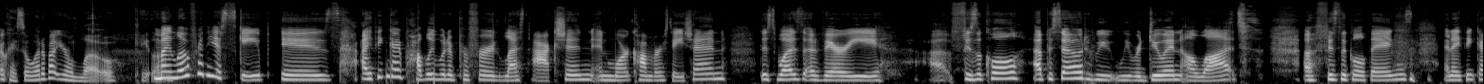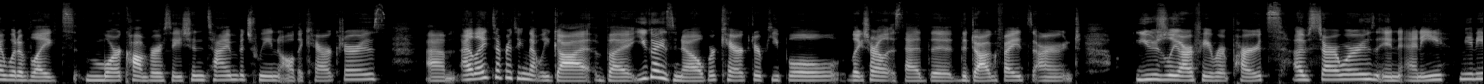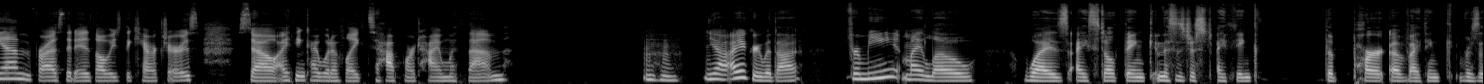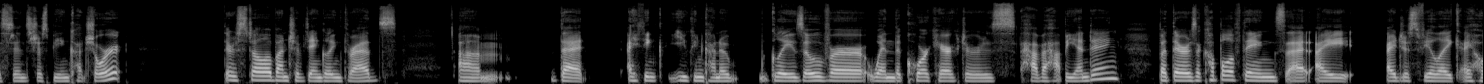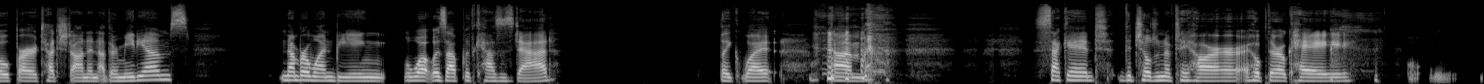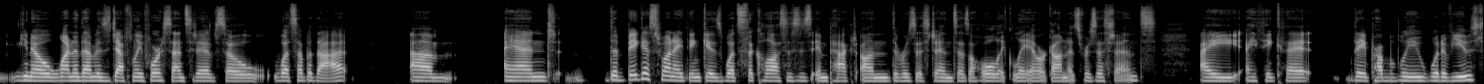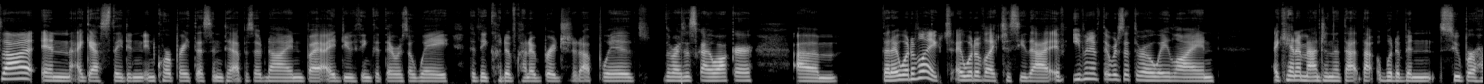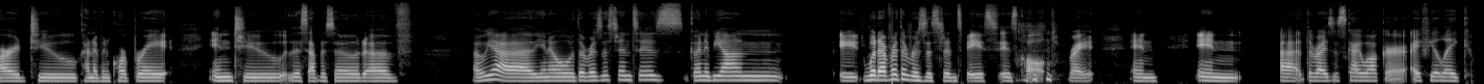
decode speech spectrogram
Okay, so what about your low, Caitlin? My low for the escape is I think I probably would have preferred less action and more conversation. This was a very uh, physical episode. We we were doing a lot of physical things, and I think I would have liked more conversation time between all the characters. Um, I liked everything that we got, but you guys know we're character people. Like Charlotte said, the the dog fights aren't usually our favorite parts of Star Wars in any medium. For us, it is always the characters. So I think I would have liked to have more time with them. Mm-hmm. Yeah, I agree with that. For me, my low was I still think, and this is just, I think, the part of, I think, resistance just being cut short. There's still a bunch of dangling threads um, that I think you can kind of glaze over when the core characters have a happy ending but there's a couple of things that i i just feel like i hope are touched on in other mediums number one being what was up with kaz's dad like what? Um second the children of tehar i hope they're okay. You know one of them is definitely force sensitive so what's up with that? Um and the biggest one I think is what's the Colossus's impact on the resistance as a whole, like Leia Organa's resistance. I I think that they probably would have used that, and I guess they didn't incorporate this into Episode Nine. But I do think that there was a way that they could have kind of bridged it up with the Rise of Skywalker um, that I would have liked. I would have liked to see that, if even if there was a throwaway line. I can't imagine that, that that would have been super hard to kind of incorporate into this episode of oh yeah, you know, the resistance is going to be on a whatever the resistance base is called, right? And in uh, the Rise of Skywalker, I feel like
